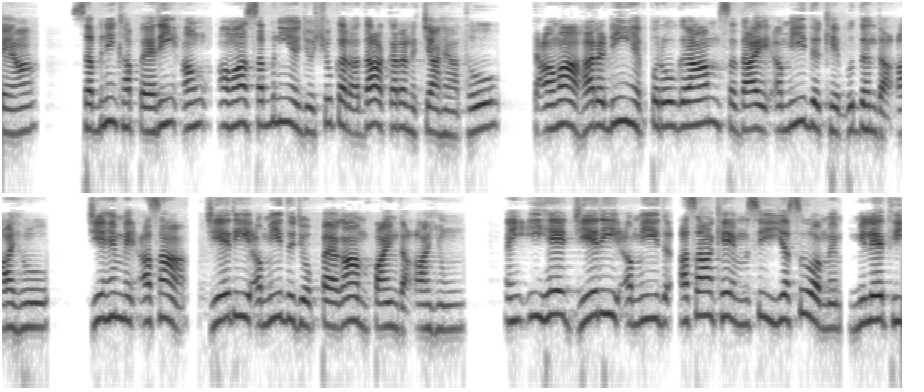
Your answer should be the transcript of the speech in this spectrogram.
कयां सभिनी खां पहिरीं ऐं सभिनी जो शुक्र अदा करणु चाहियां थो तव्हां हर ॾींहुं प्रोग्राम सदाए अमीद खे ॿुधंदा आहियो जंहिं में असां जहिड़ी अमीद जो पैगाम पाईंदा आहियूं ऐं इहे जहिड़ी अमीद असांखे मिसी में मिले थी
